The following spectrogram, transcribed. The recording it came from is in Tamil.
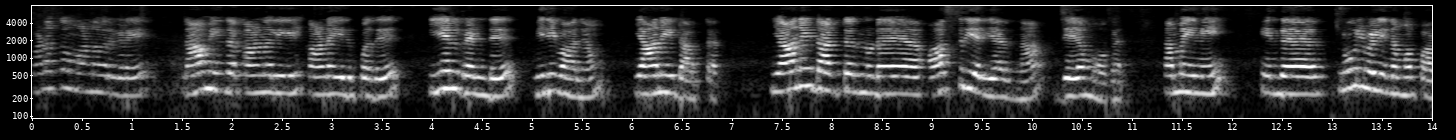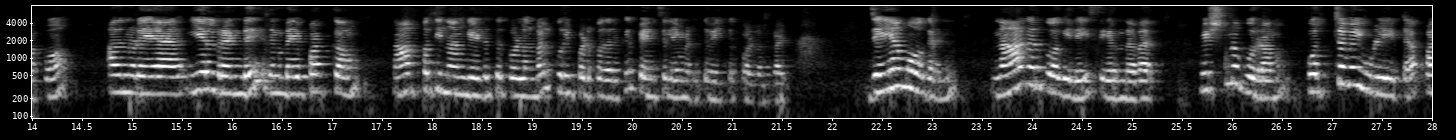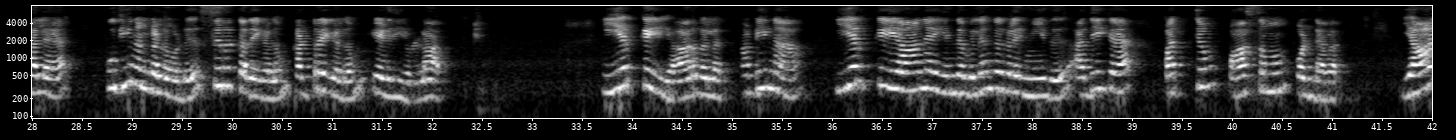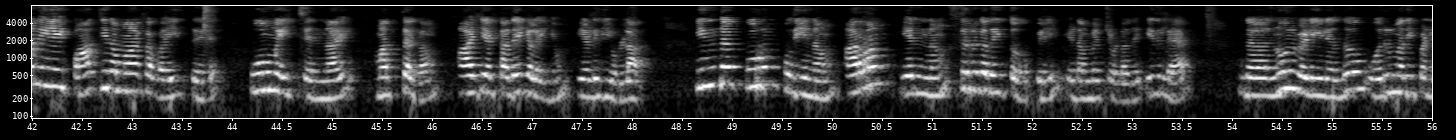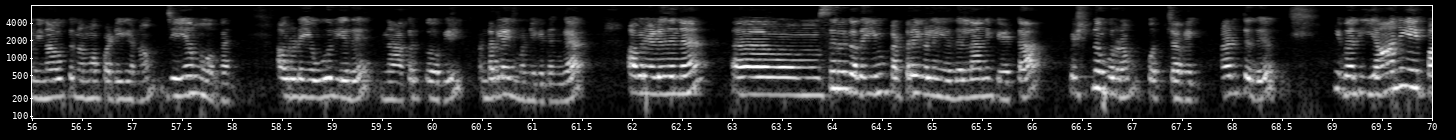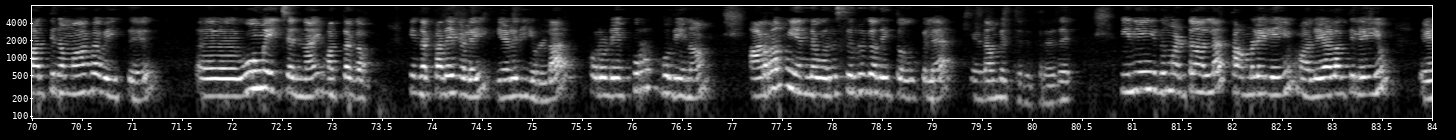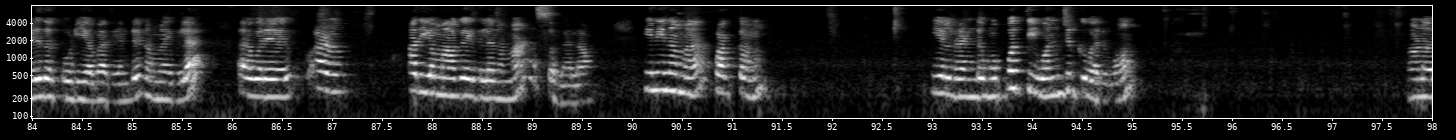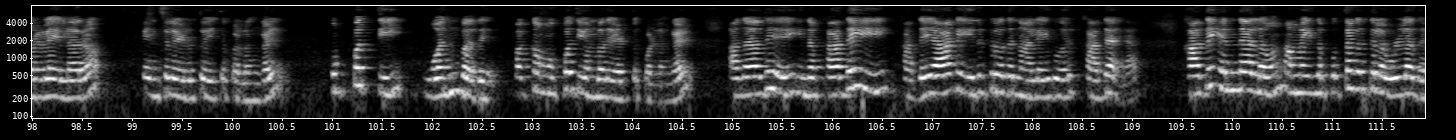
வணக்கம் மாணவர்களே நாம் இந்த காணொலியில் காண இருப்பது இயல் ரெண்டு விரிவானம் யானை டாக்டர். யானை டாக்டர்னுடைய ஆசிரியர் யாருன்னா ஜெயமோகன். நம்ம இனி இந்த நூல்வழி நம்ம பார்ப்போம். அதனுடைய இயல் ரெண்டு இதனுடைய பக்கம் நாற்பத்தி நான்கு எடுத்துக்கொள்ளுங்கள் குறிப்பெடுப்பதற்கு பென்சிலையும் எடுத்து வைத்துக் கொள்ளுங்கள். ஜெயமோகன் நாகர்கோவிலை சேர்ந்தவர். விஷ்ணுபுரம் கொற்றவை உள்ளிட்ட பல புதினங்களோடு சிறுகதைகளும் கற்றைகளும் எழுதியுள்ளார். இயற்கை ஆர்வலர் அப்படின்னா இயற்கையான இந்த விலங்குகளின் மீது அதிக பற்றும் பாசமும் கொண்டவர். யானையை பாத்திரமாக வைத்து ஊமை சென்னாய் மத்தகம் ஆகிய கதைகளையும் எழுதியுள்ளார். இந்த குறும் புதினம் அறம் என்னும் சிறுகதை தொகுப்பில் இடம்பெற்றுள்ளது. இதுல இந்த நூல்வெளியிலிருந்து ஒரு மதிப்பெண் வினாவுக்கு நம்ம படிக்கணும். ஜெயமோகன். அவருடைய ஊர் எது? நாகர்கோவில். அண்டர்லைன் பண்ணிக்கிடுங்க. அவர் எழுதின சிறுகதையும் கட்டுரைகளையும் எதெல்லாம்னு கேட்டா விஷ்ணுபுரம் கொச்சவை அடுத்தது இவர் யானையை பாத்திரமாக வைத்து ஊமை சென்னாய் மத்தகம் இந்த கதைகளை எழுதியுள்ளார். அவருடைய குறும்புதினம் அறம் என்ற ஒரு சிறுகதை தொகுப்புல இடம்பெற்றிருக்கிறது. இனி இது மட்டும் அல்ல தமிழிலேயும் மலையாளத்திலேயும் எழுதக்கூடியவர் என்று நம்ம இதுல ஒரு அஹ், அதிகமாக இதுல நம்ம சொல்லலாம். இனி நம்ம பக்கம் இயல் ரெண்டு முப்பத்தி ஒன்றுக்கு வருவோம். மாணவர்களை எல்லாரும் பென்சிலை எடுத்து வைத்துக் கொள்ளுங்கள். முப்பத்தி ஒன்பது பக்கம் முப்பத்தி ஒன்பது எடுத்துக்கொள்ளுங்கள் அதாவது இந்த கதை கதையாக இருக்கிறதுனால இது ஒரு கதை. கதை என்றாலும் நம்ம இந்த புத்தகத்துல உள்ளத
